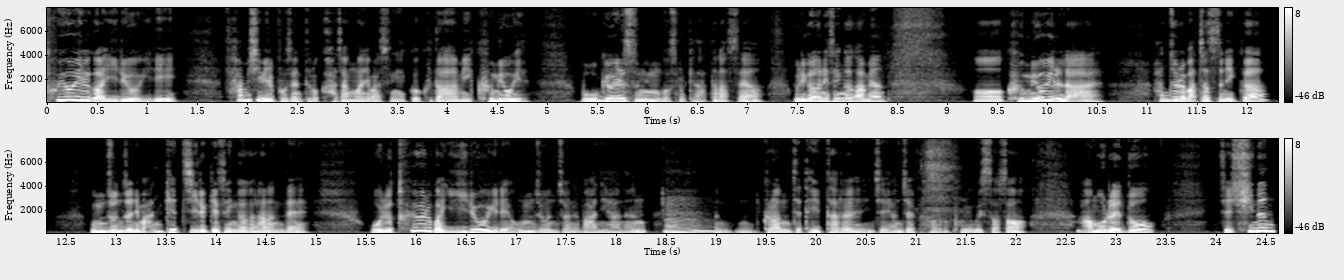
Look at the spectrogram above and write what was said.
토요일과 일요일이 31%로 가장 많이 발생했고 그 다음이 금요일, 목요일 순인 것으로 이렇게 나타났어요. 우리가 흔히 생각하면 어 금요일 날 한 주를 마쳤으니까 음주운전이 많겠지 이렇게 생각을 하는데 오히려 토요일과 일요일에 음주운전을 많이 하는 음. 그런 이제 데이터를 이제 현재 보이고 있어서 아무래도 이제 쉬는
